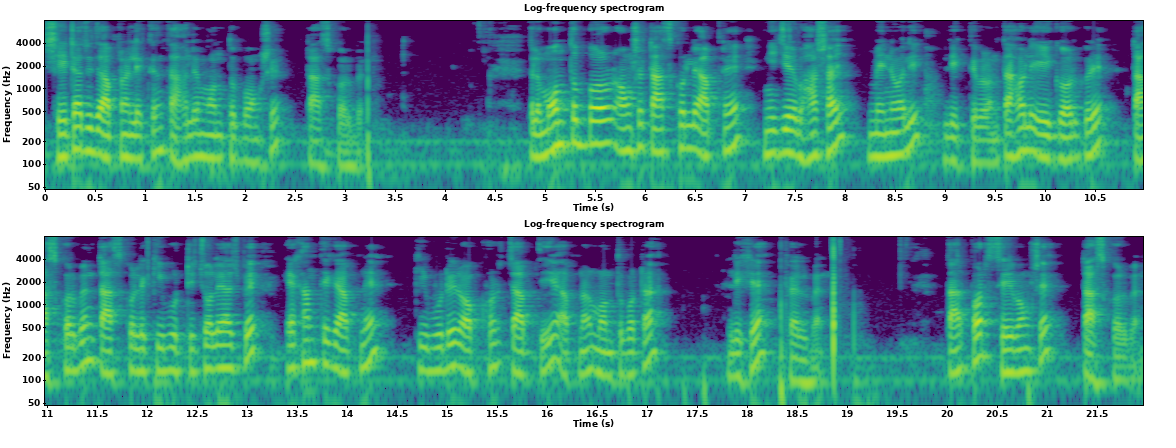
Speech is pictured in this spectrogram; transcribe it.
সেটা যদি আপনারা লিখতেন, তাহলে মন্তব্য অংশে টাচ করবেন। তাহলে মন্তব্য অংশে টাচ করলে আপনি নিজের ভাষায় ম্যানুয়ালি লিখতে পারবেন। তাহলে এই গড় করে টাচ করবেন। টাচ করলে কিবোর্ডটি চলে আসবে। এখান থেকে আপনি কিবোর্ডের অক্ষর চাপ দিয়ে আপনার মন্তব্যটা লিখে ফেলবেন। তারপর সেই অংশে টাচ করবেন।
